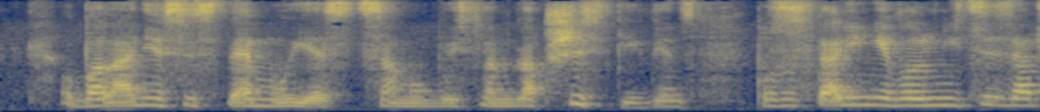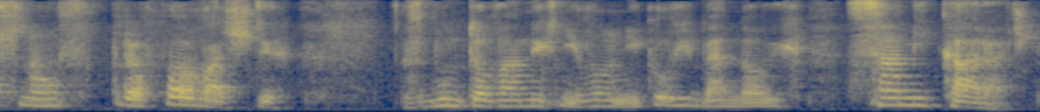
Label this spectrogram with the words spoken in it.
obalanie systemu jest samobójstwem dla wszystkich, więc pozostali niewolnicy zaczną strofować tych zbuntowanych niewolników i będą ich sami karać.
